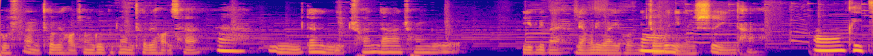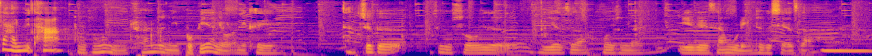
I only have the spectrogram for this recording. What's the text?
不算特别好穿，归不算特别好穿。嗯嗯，但是你穿搭穿个一个礼拜、两个礼拜以后，你终归你能适应它。哦，可以驾驭它。对，终归你穿着你不别扭了，你可以。但这个这个所谓的椰子啊，或者什么一 k 三五零这个鞋子啊，嗯，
